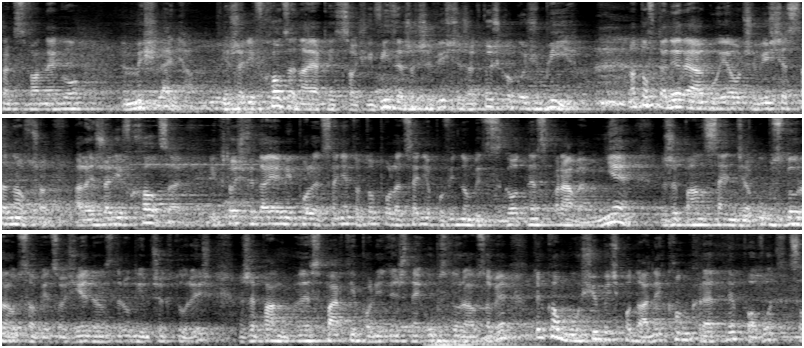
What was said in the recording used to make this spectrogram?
tak zwanego myślenia. Jeżeli wchodzę na jakieś coś i widzę rzeczywiście, że ktoś kogoś bije, no to wtedy reaguję oczywiście stanowczo. Ale jeżeli wchodzę i ktoś wydaje mi polecenie, to to polecenie powinno być zgodne z prawem. Nie, że pan sędzia ubzdurał sobie coś jeden z drugim czy któryś, że pan e, z partii politycznej ubzdurał sobie, tylko musi być podany konkretny powód, co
